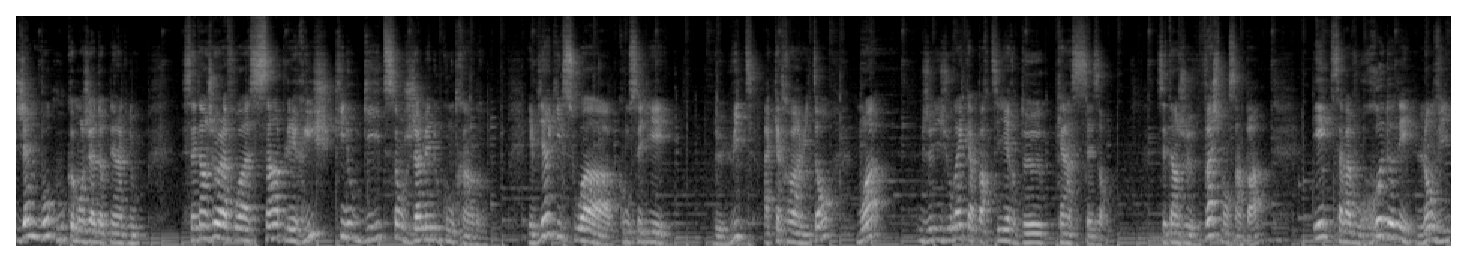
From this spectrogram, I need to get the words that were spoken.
j'aime beaucoup comment j'ai adopté un GNU. C'est un jeu à la fois simple et riche qui nous guide sans jamais nous contraindre. Et bien qu'il soit conseillé de 8 à 88 ans, moi, je n'y jouerai qu'à partir de 15-16 ans. C'est un jeu vachement sympa et ça va vous redonner l'envie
